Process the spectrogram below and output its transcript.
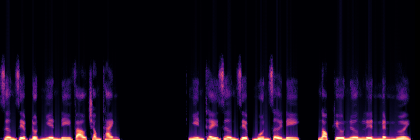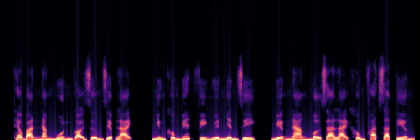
Dương Diệp đột nhiên đi vào trong thành. Nhìn thấy Dương Diệp muốn rời đi, Ngọc Kiều Nương liền ngẩn người, theo bản năng muốn gọi Dương Diệp lại, nhưng không biết vì nguyên nhân gì, miệng nàng mở ra lại không phát ra tiếng.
